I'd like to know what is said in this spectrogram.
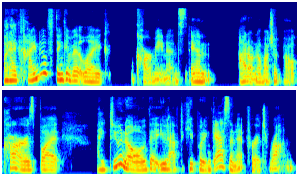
But I kind of think of it like car maintenance. And I don't know much about cars, but I do know that you have to keep putting gas in it for it to run.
